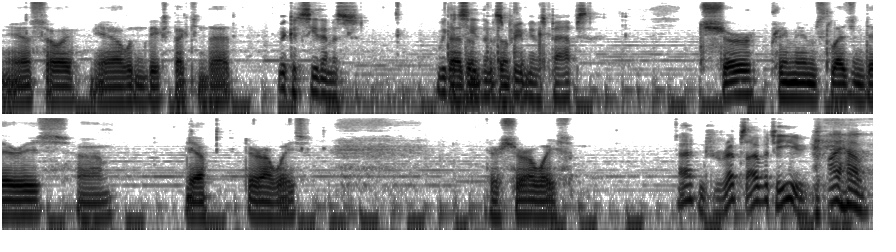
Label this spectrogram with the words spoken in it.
Yeah, so I, yeah, I wouldn't be expecting that. We could see them as we could see them as premiums, think. perhaps. Sure, premiums, legendaries. Um, yeah, there are ways. There sure are ways. And Rips, over to you. I have.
